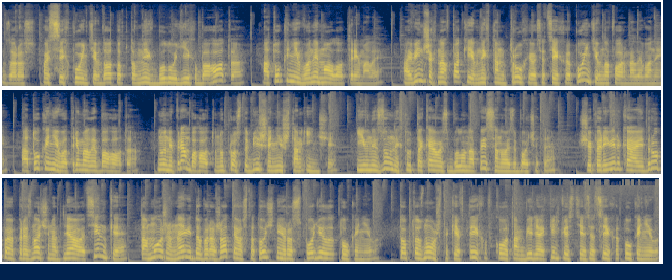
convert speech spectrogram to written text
зараз. Ось цих поінтів, да, тобто в них було їх багато, а токенів вони мало отримали. А в інших навпаки, в них там трохи ось цих поінтів нафармили вони, а токенів отримали багато. Ну не прям багато, ну просто більше, ніж там інші. І внизу в них тут таке ось було написано, ось бачите, що перевірка айдропа призначена для оцінки та може не відображати остаточний розподіл токенів. Тобто, знову ж таки, в тих, в кого там біля кількості ось цих токенів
